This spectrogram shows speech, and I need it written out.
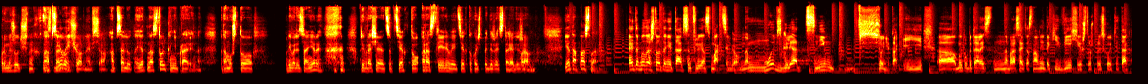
промежуточных. У нас Абсолютно. белое и черное все. Абсолютно. И это настолько неправильно, потому что революционеры превращаются в тех, кто расстреливает тех, кто хочет поддержать старый Это режим. правда. И это опасно. Это было что-то не так с инфлюенс-маркетингом. На мой взгляд, с ним все не так. И э, мы попытались набросать основные такие вехи, что же происходит не так.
